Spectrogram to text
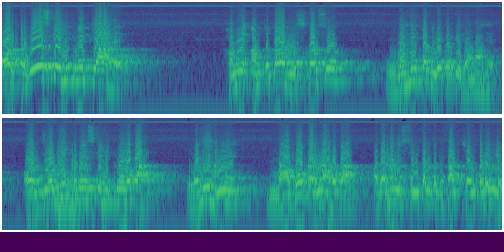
और प्रदेश के हित में क्या है, हमें अंततः निष्कर्ष वहीं तक लेकर के जाना है। और जो भी प्रदेश के हित में होगा, वही हमें लागू करना होगा। अगर हम इस संकल्प के साथ चल पड़ेंगे,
